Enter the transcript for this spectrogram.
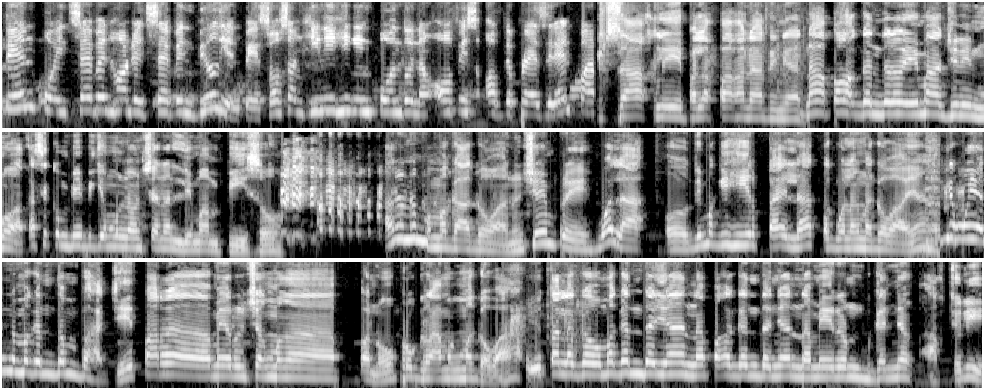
10.707 billion pesos ang hinihinging pondo ng Office of the President para Exactly, palakpakan natin yan. Napakaganda na imaginein mo ah, kasi kung bibigyan mo lang siya ng limang piso, ano naman magagawa nun? Siyempre, wala. O di maghihirap tayo lahat pag walang nagawa yan. Bigyan mo yan ng magandang budget para meron siyang mga ano, programang magawa. Yung talaga, oh, maganda yan. Napakaganda niyan na meron ganyang, actually,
